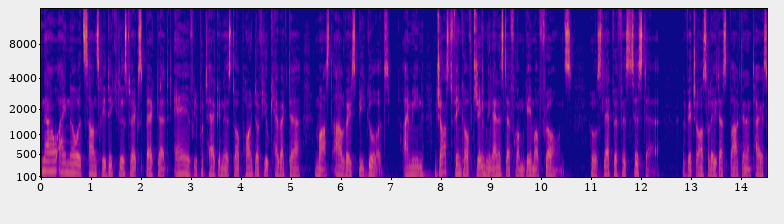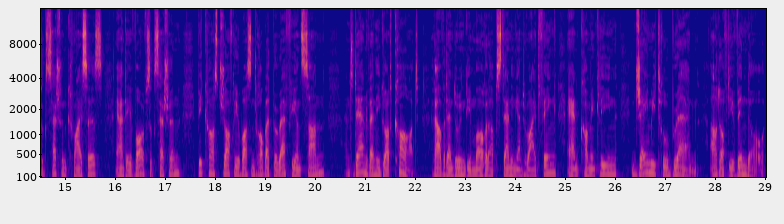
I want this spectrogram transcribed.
Now, I know it sounds ridiculous to expect that every protagonist or point of view character must always be good. I mean, just think of Jaime Lannister from Game of Thrones, who slept with his sister, which also later sparked an entire succession crisis and a war of succession because Joffrey wasn't Robert Baratheon's son, and then when he got caught, rather than doing the moral upstanding and right thing and coming clean, Jaime threw Bran out of the window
